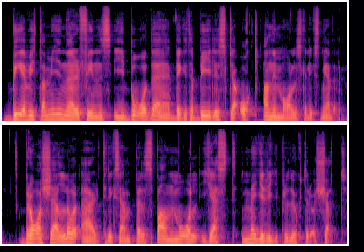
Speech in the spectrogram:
B-vitaminer finns i både vegetabiliska och animaliska livsmedel. Bra källor är till exempel spannmål, jäst, mejeriprodukter och kött.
